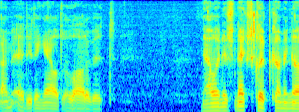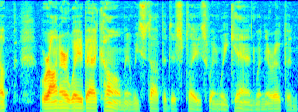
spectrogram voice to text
I'm editing out a lot of it. Now in this next clip coming up, we're on our way back home and we stop at this place when we can, when they're open.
